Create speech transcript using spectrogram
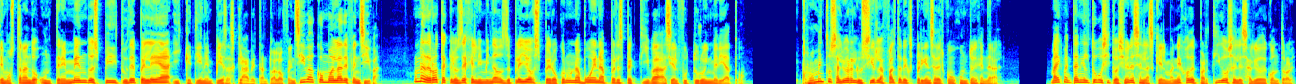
demostrando un tremendo espíritu de pelea y que tienen piezas clave tanto a la ofensiva como a la defensiva. Una derrota que los deja eliminados de playoffs pero con una buena perspectiva hacia el futuro inmediato. Por momentos salió a relucir la falta de experiencia del conjunto en general. Mike McDaniel tuvo situaciones en las que el manejo de partido se le salió de control.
